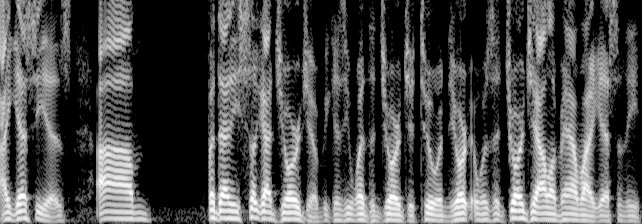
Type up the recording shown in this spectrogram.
I guess he is. Um, but then he still got Georgia because he went to Georgia too, and it was at Georgia Alabama, I guess, in the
